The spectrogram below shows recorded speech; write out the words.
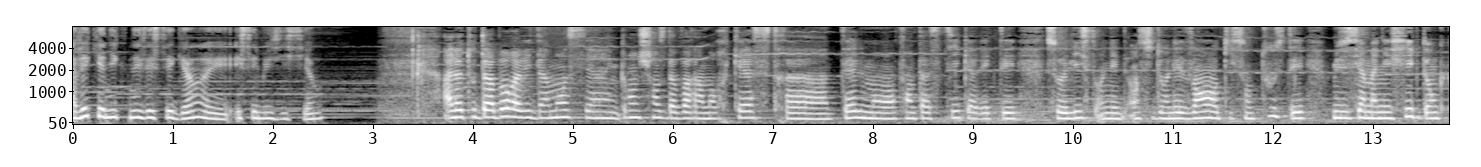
avec Yannick Nézé-Séguin et ses musiciens? Alors tout d'abord, évidemment, c'est une grande chance d'avoir un orchestre euh, tellement fantastique avec des solistes on est aussi dans les vents qui sont tous des musiciens magnifiques. Donc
